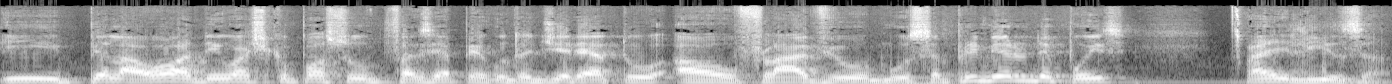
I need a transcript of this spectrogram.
e pela ordem, eu acho que eu posso fazer a pergunta direto ao Flávio Mussa primeiro, depois a Elisa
